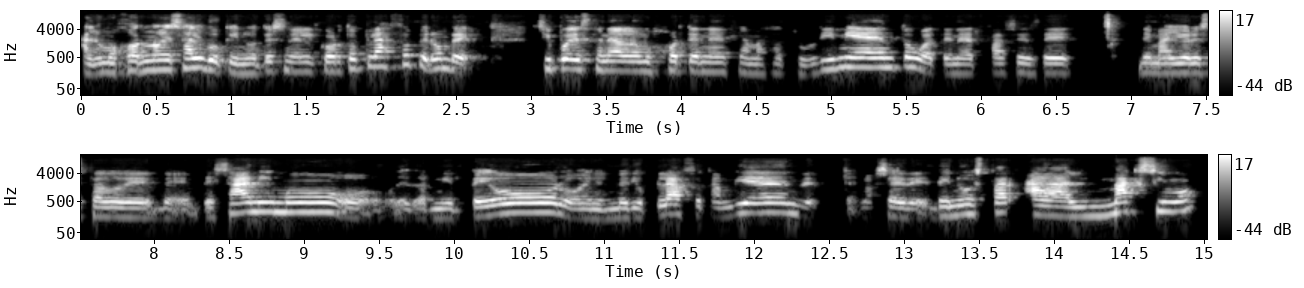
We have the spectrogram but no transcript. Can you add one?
a lo mejor no es algo que notes en el corto plazo, pero hombre, sí puedes tener a lo mejor tendencia más a aturdimiento o a tener fases de, mayor estado de, desánimo o de dormir peor o en el medio plazo también, de, no sé, de, no estar al máximo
